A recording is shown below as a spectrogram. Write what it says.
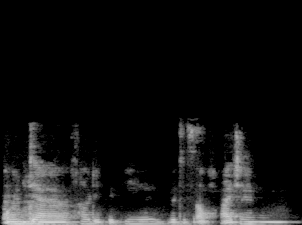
Und der VDPP wird es auch weiterhin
